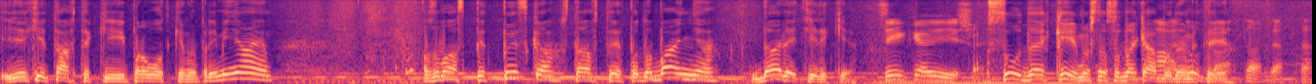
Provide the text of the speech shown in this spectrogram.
які тактики і проводки ми приміняємо. З вас підписка, ставте вподобання. Далі тільки. Цікавіше. Судаки, ми ж на судака будемо ну, йти. так, так, так.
